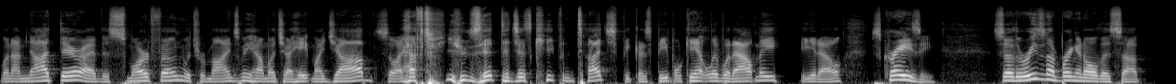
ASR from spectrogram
When I'm not there, I have this smartphone, which reminds me how much I hate my job. So I have to use it to just keep in touch because people can't live without me. You know, it's crazy. So the reason I'm bringing all this up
